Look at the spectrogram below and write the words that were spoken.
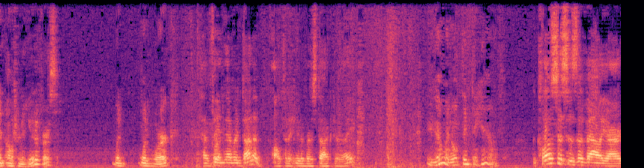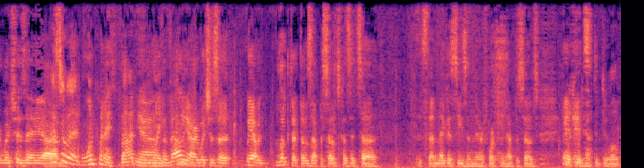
an alternate universe? Would would work. have they never done an alternate universe Doctor, right? No, I don't think they have. The closest is the Valeyard, which is a um, That's what at one point I thought. Yeah, might the be. Valeyard, which is a we haven't looked at those episodes because it's a it's the mega season there, fourteen episodes. It, we'd it's have to do all.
